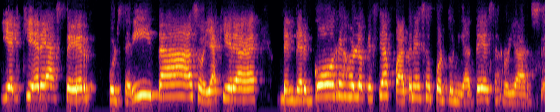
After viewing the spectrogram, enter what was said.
y él quiere hacer pulseritas o ella quiere vender gorras o lo que sea, pueda tener esa oportunidad de desarrollarse.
